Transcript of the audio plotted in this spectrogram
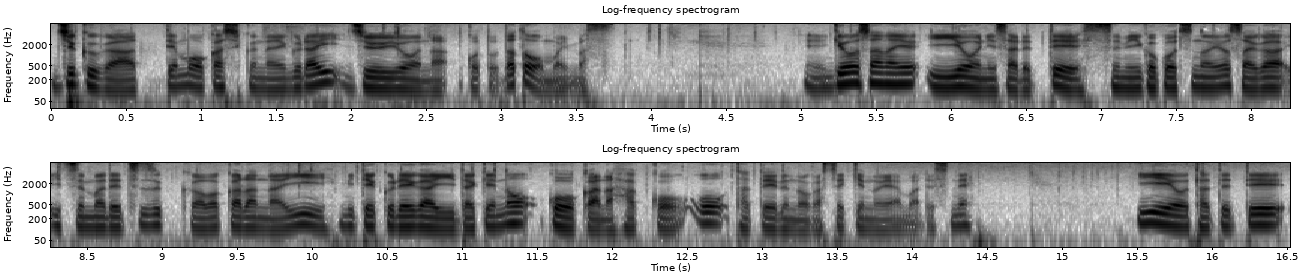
塾があってもおかしくないぐらい重要なことだと思います、え業者のいいようにされて住み心地の良さがいつまで続くかわからない見てくれがいいだけの高価な箱を建てるのが関の山ですね家を建てて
